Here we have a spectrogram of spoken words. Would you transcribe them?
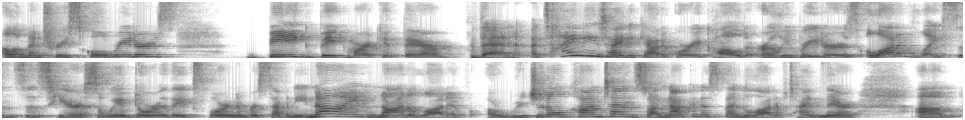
elementary school readers. Big, big market there. Then a tiny, tiny category called early readers. A lot of licenses here. So we have Dora the Explorer number 79, not a lot of original content. So I'm not going to spend a lot of time there. Um,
